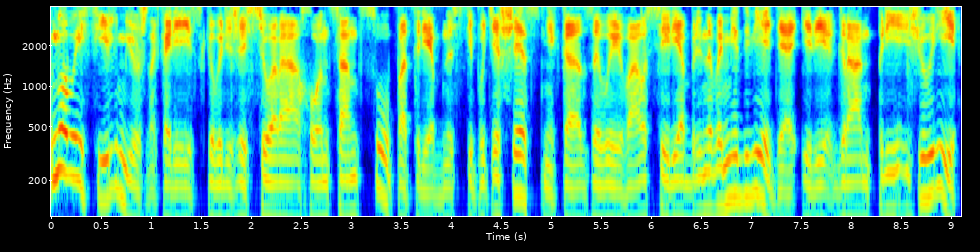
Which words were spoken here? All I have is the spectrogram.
Новый фильм южнокорейского режиссера Хон Сан Цу «Потребности путешественника» завоевал «Серебряного медведя» или Гран-при жюри,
